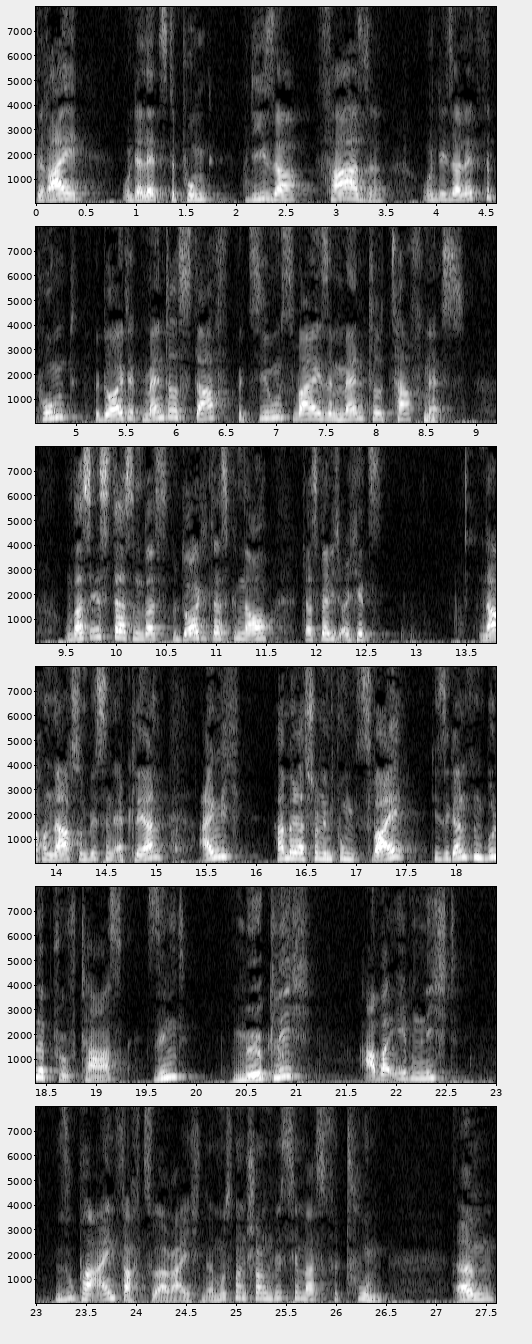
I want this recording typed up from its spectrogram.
3 und der letzte Punkt dieser Phase. Und dieser letzte Punkt bedeutet Mental Stuff bzw. Mental Toughness. Und was ist das und was bedeutet das genau? Das werde ich euch jetzt nach und nach so ein bisschen erklären. Eigentlich haben wir das schon in Punkt 2. Diese ganzen Bulletproof Tasks sind möglich, aber eben nicht super einfach zu erreichen. Da muss man schon ein bisschen was für tun. Ähm,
